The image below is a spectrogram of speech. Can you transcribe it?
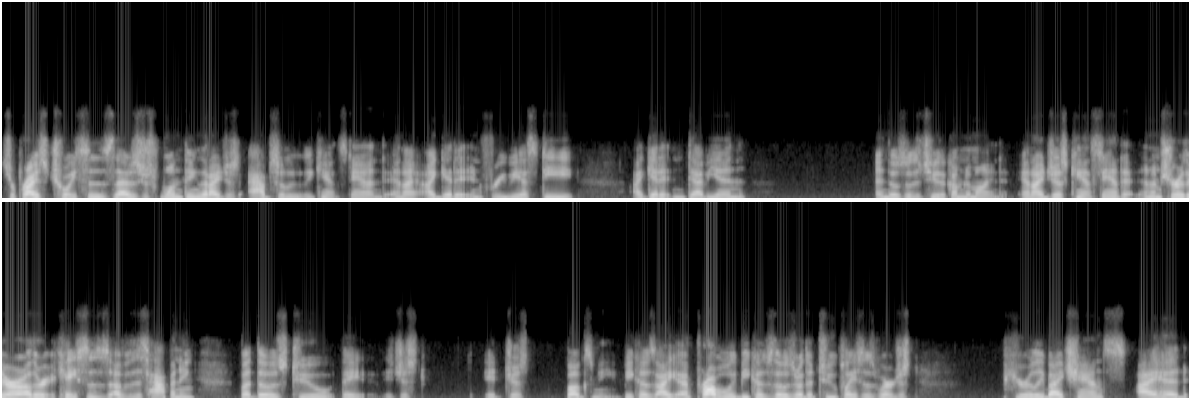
surprise choices. That is just one thing that I just absolutely can't stand. And I, I get it in FreeBSD, I get it in Debian, and those are the two that come to mind. And I just can't stand it. And I'm sure there are other cases of this happening, but those two, they it just it just bugs me because I probably because those are the two places where just purely by chance. I had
